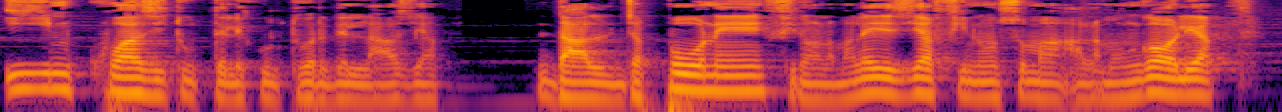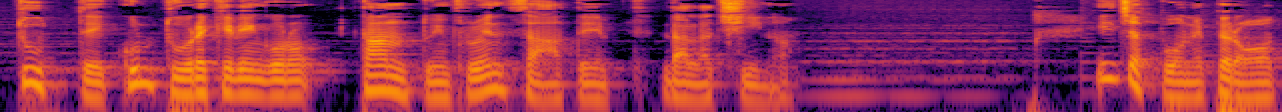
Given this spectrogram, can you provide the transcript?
in quasi tutte le culture dell'Asia dal Giappone fino alla Malesia, fino insomma alla Mongolia, tutte culture che vengono tanto influenzate dalla Cina. Il Giappone però,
